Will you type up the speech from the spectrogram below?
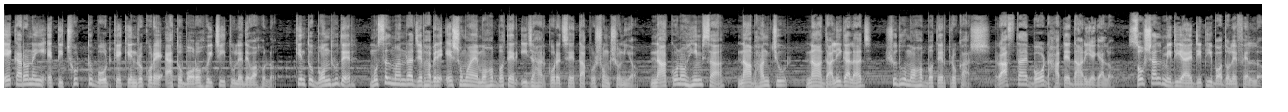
এ কারণেই একটি ছোট্ট বোর্ডকে কেন্দ্র করে এত বড় হইচি তুলে দেওয়া হলো। কিন্তু বন্ধুদের, মুসলমানরা যেভাবে এ সময়ে মহব্বতের ইজাহার করেছে তা প্রশংসনীয়। না কোনো হিংসা, না ভাঙচুর, না দালিগালাজ শুধু মহব্বতের প্রকাশ। রাস্তায় বোর্ড হাতে দাঁড়িয়ে গেল। সোশ্যাল মিডিয়ায় ডিপি বদলে ফেলল।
